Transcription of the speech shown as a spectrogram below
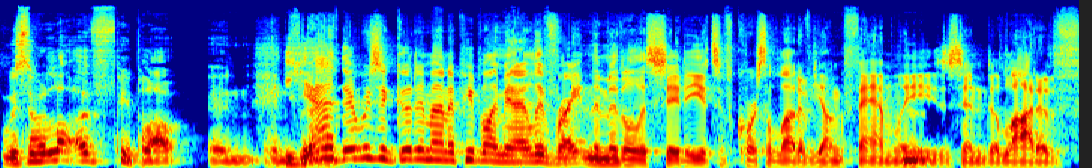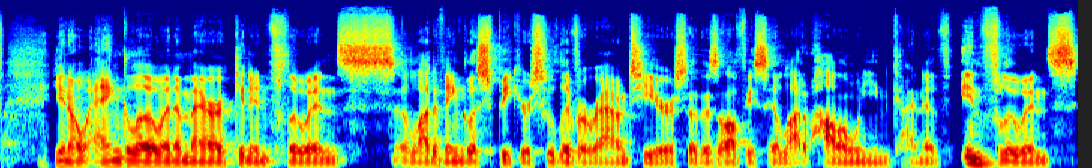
Was there a lot of people out in? in yeah, there was a good amount of people. I mean, I live right in the middle of the city. It's of course a lot of young families mm. and a lot of you know Anglo and American influence. A lot of English speakers who live around here. So there's obviously a lot of Halloween kind of influence.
